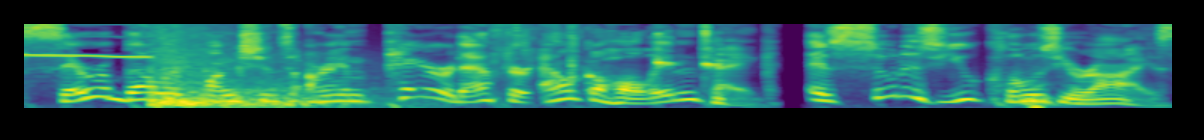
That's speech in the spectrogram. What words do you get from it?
Cerebellar functions are impaired after alcohol intake. As soon as you close your eyes,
